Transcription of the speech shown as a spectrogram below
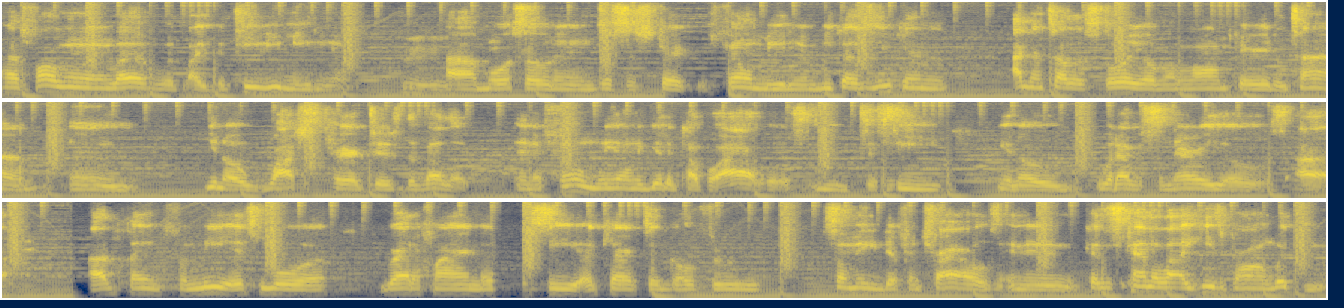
have fallen in love with like the TV medium uh, more so than just a strict film medium because you can I can tell a story over a long period of time and you know watch characters develop. In a film, we only get a couple hours to see you know whatever scenarios. I I think for me, it's more gratifying to see a character go through so many different trials and then because it's kind of like he's growing with you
